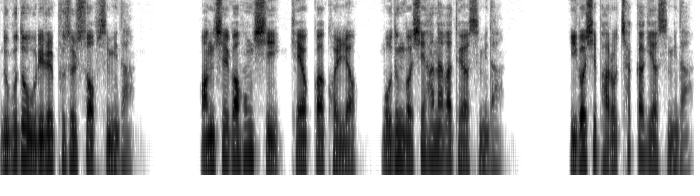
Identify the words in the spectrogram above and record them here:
누구도 우리를 부술 수 없습니다. 왕실과 홍씨, 개혁과 권력, 모든 것이 하나가 되었습니다. 이것이 바로 착각이었습니다.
